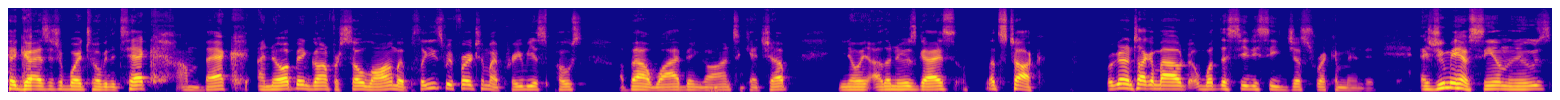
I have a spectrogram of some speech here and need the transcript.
Hey guys, it's your boy Toby the Tech. I'm back. I know I've been gone for so long, but please refer to my previous post about why I've been gone to catch up. You know, in other news, guys, let's talk. We're going to talk about what the CDC just recommended. As you may have seen on the news,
